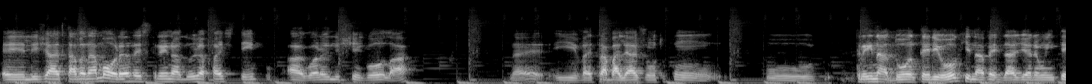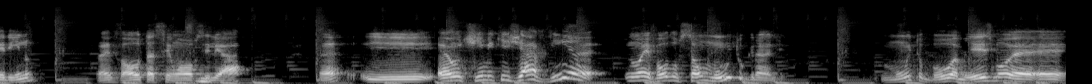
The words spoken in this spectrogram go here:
ele já estava namorando esse treinador já faz tempo. Agora ele chegou lá, né? E vai trabalhar junto com o treinador anterior, que na verdade era um interino, né? Volta a ser um auxiliar, né? E é um time que já vinha numa evolução muito grande, muito boa mesmo. É, é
